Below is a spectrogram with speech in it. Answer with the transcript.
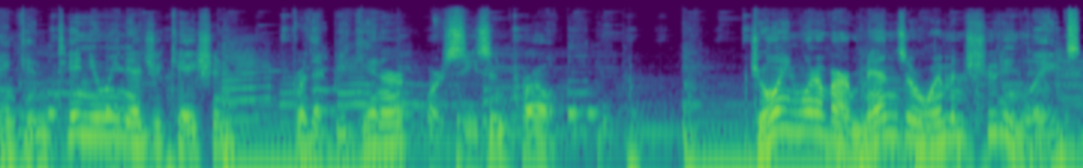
and continuing education for the beginner or seasoned pro. Join one of our men's or women's shooting leagues,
